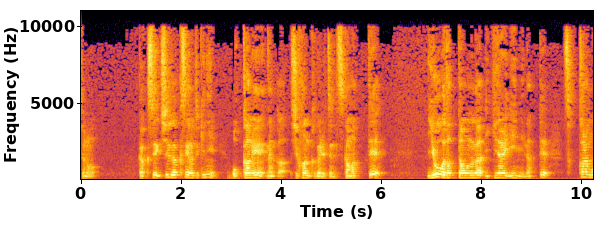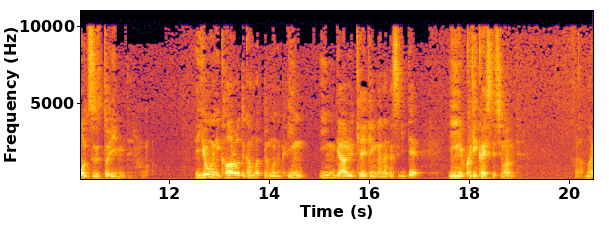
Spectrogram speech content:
その学生中学生の時にお金なんか主犯格のやつに捕まって陽だったものがいきなり陰になってそっからもうずっと陰みたいなで陽に変わろうって頑張ってもなんか陰陰である経験が長すぎて陰を繰り返してしまうみたいな。まあ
